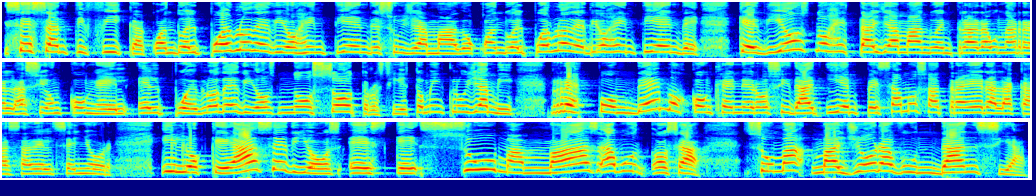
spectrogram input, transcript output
se santifica, cuando el pueblo de Dios entiende su llamado, cuando el pueblo de Dios entiende que Dios nos está llamando a entrar a una relación con Él, el pueblo de Dios, nosotros, y esto me incluye a mí, respondemos con generosidad y empezamos a traer a la casa del Señor. Y lo que hace Dios es que suma más, o sea, suma mayor abundancia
